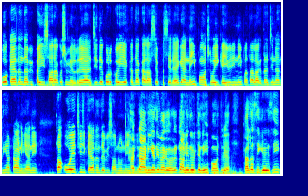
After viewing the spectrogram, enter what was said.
ਉਹ ਕਹਿ ਦਿੰਦਾ ਵੀ ਭਾਈ ਸਾਰਾ ਕੁਝ ਮਿਲ ਰਿਹਾ ਜਿਹਦੇ ਕੋਲ ਕੋਈ ਇੱਕ ਅੱਧਾ ਘਰ ਆਸੇ-ਪਾਸੇ ਰਹਿ ਗਿਆ, ਨਹੀਂ ਪਹੁੰਚ ਹੋਈ, ਕਈ ਵਾਰੀ ਨਹੀਂ ਪਤਾ ਲੱਗਦਾ ਜਿਨ੍ਹਾਂ ਦੀਆਂ ਢਾਣੀਆਂ ਨੇ ਤਾਂ ਉਹ ਇਹ ਚੀਜ਼ ਕਹਿ ਦਿੰਦੇ ਵੀ ਸਾਨੂੰ ਨਹੀਂ ਹਾਂ ਮਿਲਿਆ ਢਾਣੀਆਂ ਦੀ ਮੈਂ ਗੱਲ ਰਿਹਾ ਢਾਣੀ ਦੇ ਵਿੱਚ ਨਹੀਂ ਪਹੁੰਚ ਰਿਹਾ। ਕੱਲ ਅਸੀਂ ਗਏ ਸੀ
